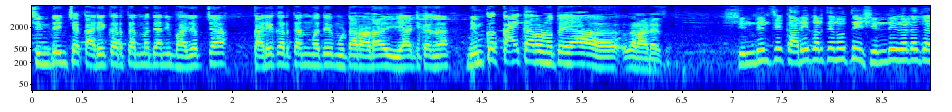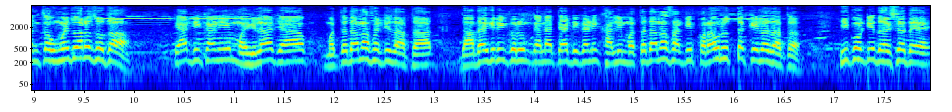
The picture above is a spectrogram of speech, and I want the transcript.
शिंदेच्या कार्यकर्त्यांमध्ये आणि भाजपच्या कार्यकर्त्यांमध्ये मोठा राडा या ठिकाणी नेमकं काय कारण होतं या राड्याचं? शिंदेचे कार्यकर्ते नव्हते. शिंदे गटात त्यांचा उमेदवारच होता. त्या ठिकाणी महिला ज्या मतदानासाठी जातात दादागिरी करून त्यांना त्या ठिकाणी खाली मतदानासाठी परावृत्त केलं जातं. ही कोणती दहशत आहे?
